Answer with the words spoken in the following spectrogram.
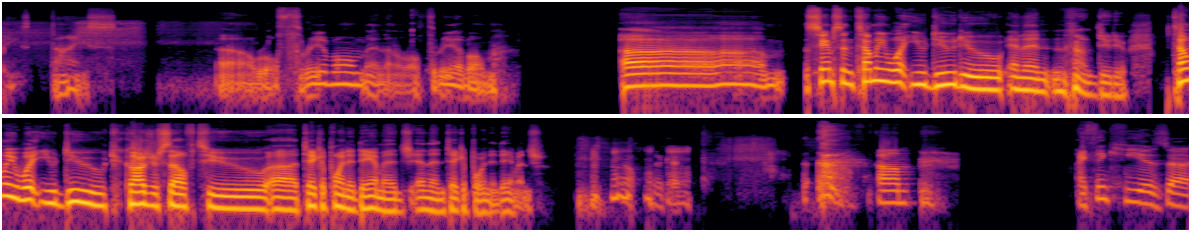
base dice. Uh, I'll roll three of them and then I'll roll three of them. Um, Sampson, tell me what you do do and then do do. Tell me what you do to cause yourself to uh take a point of damage and then take a point of damage. Oh, okay. um, I think he is. Uh,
